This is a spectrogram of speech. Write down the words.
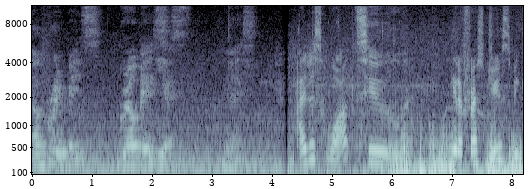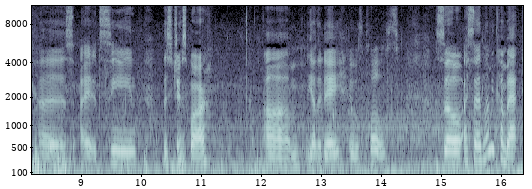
A Grillbeys. Grill Base? Yes. Nice. I just walked to get a fresh juice because I had seen this juice bar um, the other day. It was closed. So I said, let me come back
